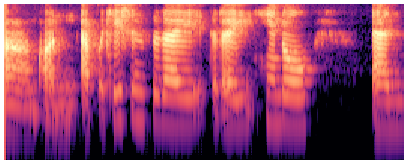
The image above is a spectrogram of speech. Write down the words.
um, on applications that I that I handle, and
